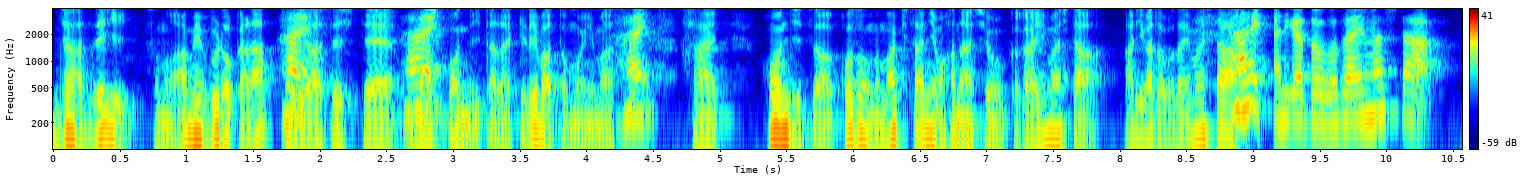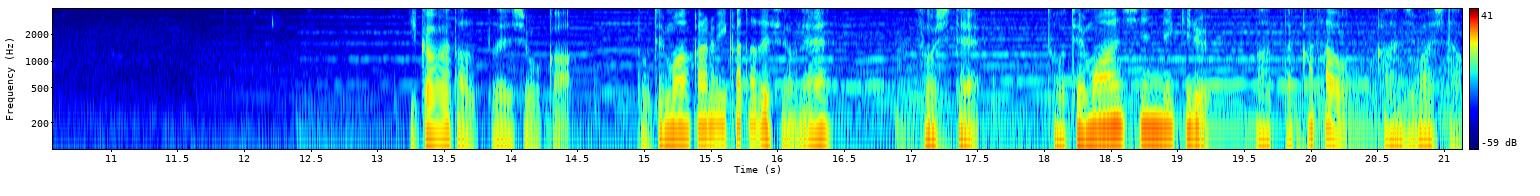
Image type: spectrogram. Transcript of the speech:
じゃあぜひ、そのアメブロから問い合わせしてはい申し込んでいただければと思います。はい。はい。本日は小園真希さんにお話を伺いました。ありがとうございました。はい、ありがとうございました。いかがだったでしょうか？とても明るい方ですよね。そして、とても安心できるあったかさを感じました。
